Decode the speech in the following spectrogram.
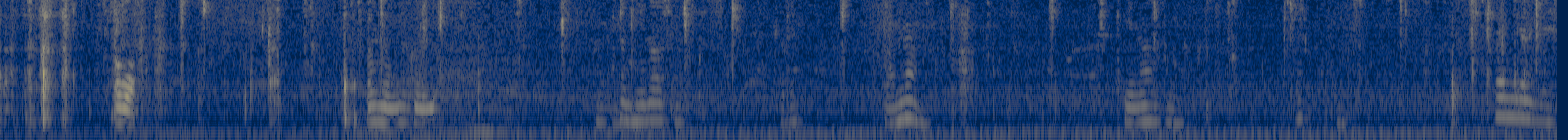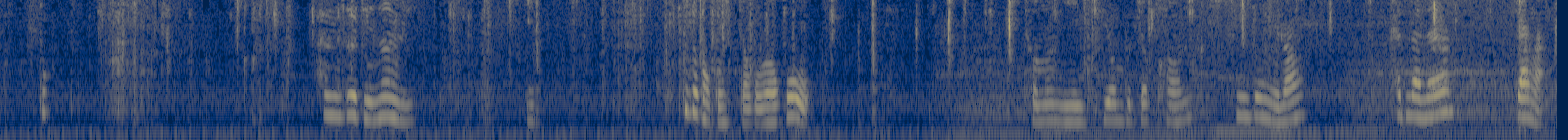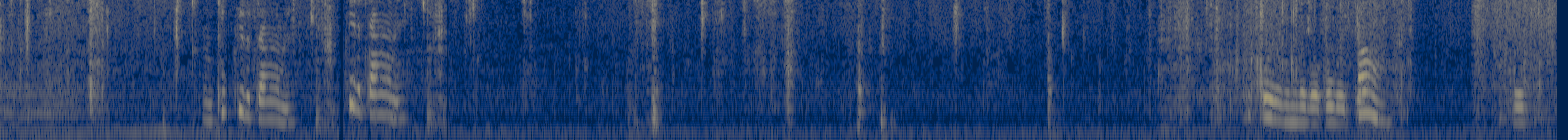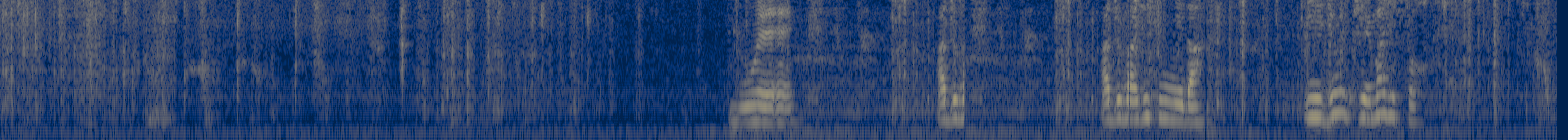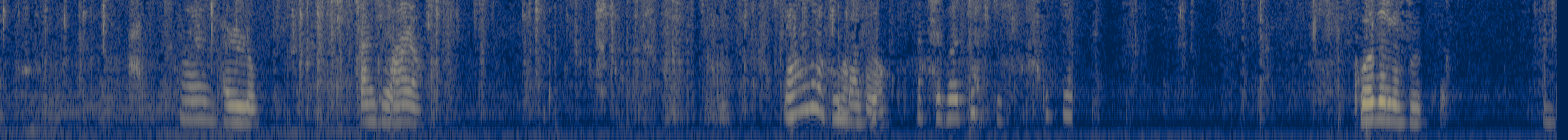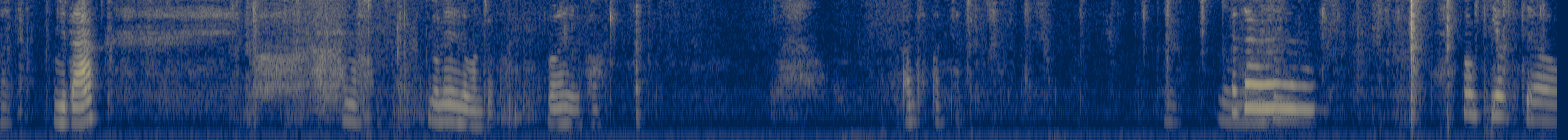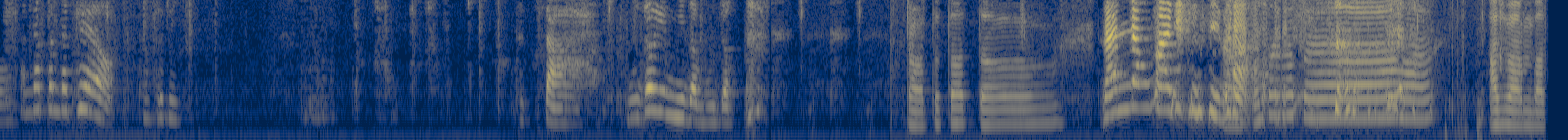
여보. 아니, 여기 그, 좀 이나왔으면 좋겠어. 그래? 나는 얘나는 나는 한슬이는 이 토끼도 갖고 싶다고 하고 저는 이 귀염부쩍한 흰둥이랑 한나는 짱아 음, 토끼도 짱아네 토끼도 짱아네 이거 먼저 먹어볼까? 응. 뭐해? 아주 마- 아주 맛있습니다. 이 중에서 제일 맛있어. 음, 별로. 짠게 알아. 양이랑 좀 좋았어요. 맞아. 아, 제발 토끼. 토끼. 보여드리겠습니다. 너네들 먼저 봐. 너네들 봐. 반짝반짝. 짜잔! 너무 귀엽죠? 반짝반짝해요. 한소리. 됐다. 무적입니다, 무적. 따따따따. 난장판입니다. 따따따따. 아주 아름답.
